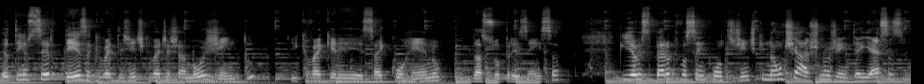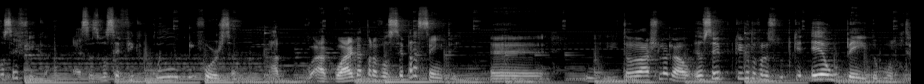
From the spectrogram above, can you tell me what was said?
Eu tenho certeza que vai ter gente que vai te achar nojento e que vai querer sair correndo da sua presença. E eu espero que você encontre gente que não te ache nojento. E essas você fica. Essas você fica com, com força. Aguarda para você para sempre. É, então eu acho legal. Eu sei por que eu tô falando isso tudo, porque eu peido muito.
